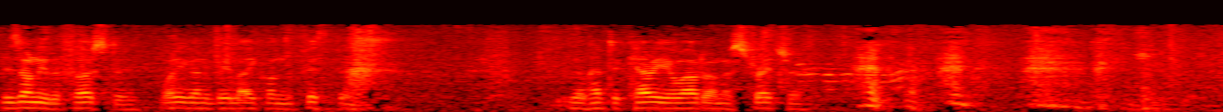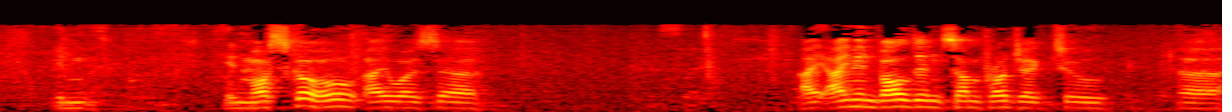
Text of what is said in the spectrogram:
This is only the first day. What are you going to be like on the fifth day? They'll have to carry you out on a stretcher. In, in Moscow, I was. Uh, I, am involved in some project to uh,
